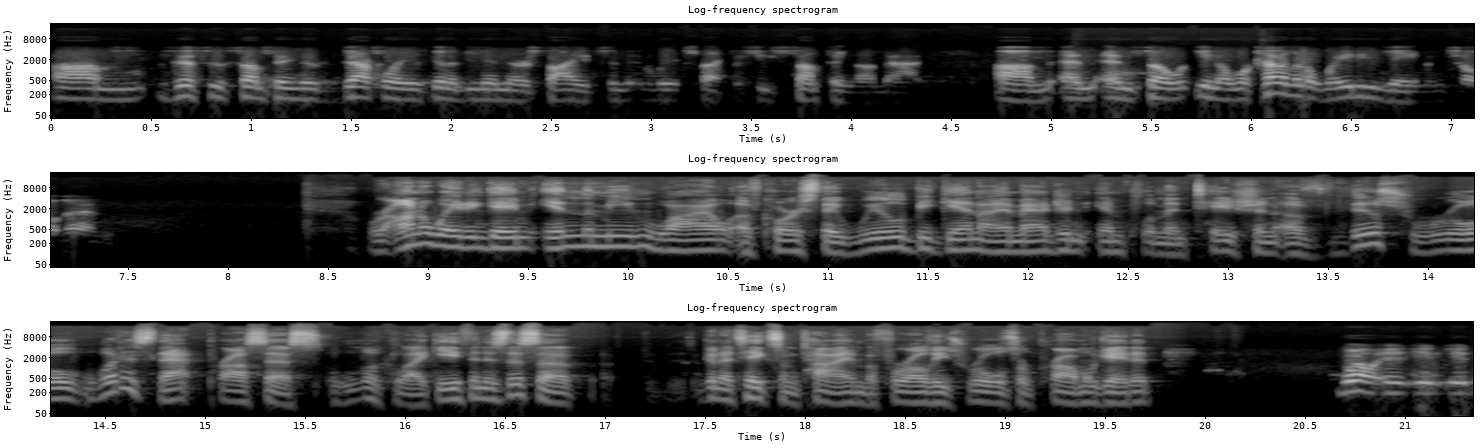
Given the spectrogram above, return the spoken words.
um, this is something that definitely is going to be in their sights, and, and we expect to see something on that. Um, and, and so, you know, we're kind of in a waiting game until then. We're on a waiting game. In the meanwhile, of course, they will begin, I imagine, implementation of this rule. What does that process look like? Ethan, is this a going to take some time before all these rules are promulgated? Well, it, it, it,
